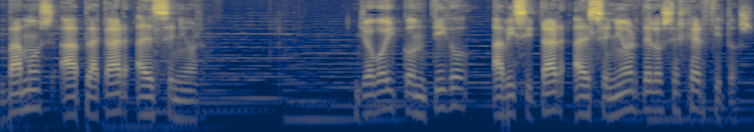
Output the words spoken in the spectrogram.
Vamos a aplacar al Señor. Yo voy contigo a visitar al Señor de los ejércitos.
